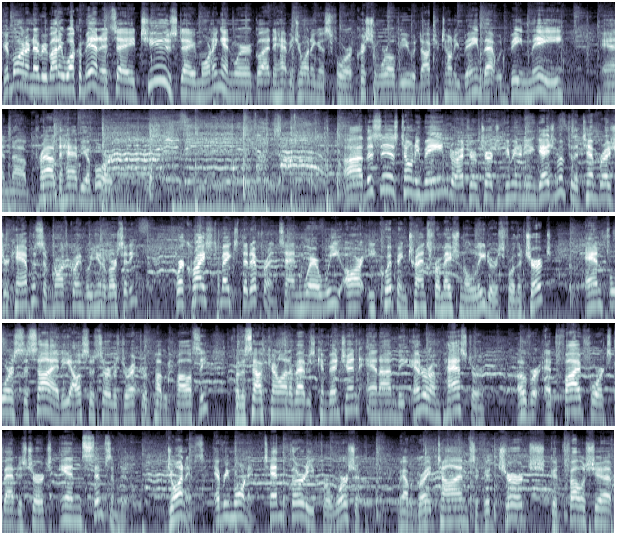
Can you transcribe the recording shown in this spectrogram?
Good morning, everybody. Welcome in. It's a Tuesday morning, and we're glad to have you joining us for Christian Worldview with Dr. Tony Beam. That would be me, and uh, proud to have you aboard. Uh, this is Tony Beam, Director of Church and Community Engagement for the Tim Brashier campus of North Greenville University, where Christ makes the difference and where we are equipping transformational leaders for the church and for society. I also serve as Director of Public Policy for the South Carolina Baptist Convention, and I'm the interim pastor over at Five Forks Baptist Church in Simpsonville. Join us every morning, 10:30 for worship. We have a great time. It's a good church, good fellowship,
